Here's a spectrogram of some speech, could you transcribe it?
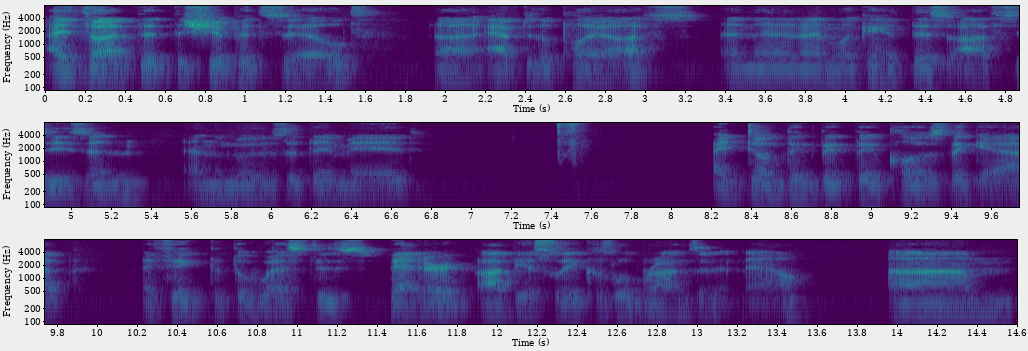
I thought that the ship had sailed uh, after the playoffs, and then I'm looking at this off season and the moves that they made. I don't think that they've closed the gap. I think that the West is better, obviously, because LeBron's in it now. Um,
